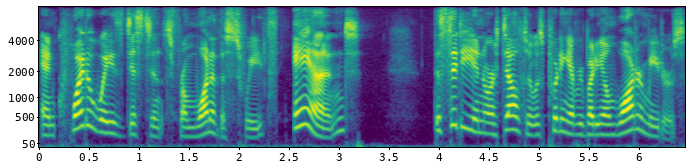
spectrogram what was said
and quite a ways distance from one of the suites and the city in North Delta was putting everybody on water meters.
